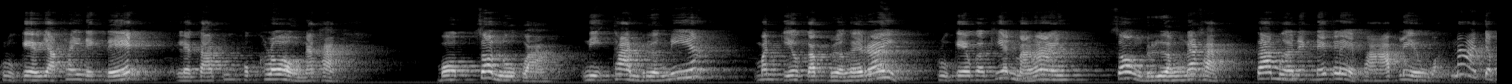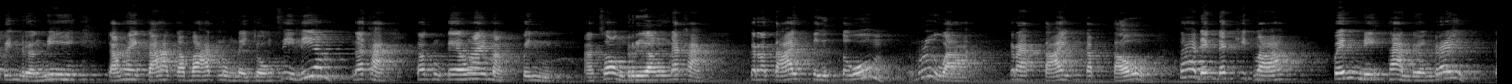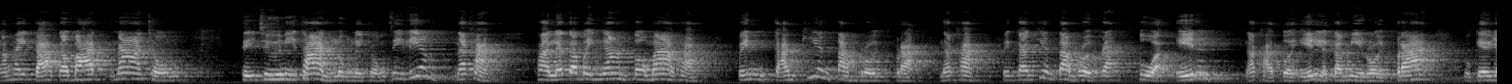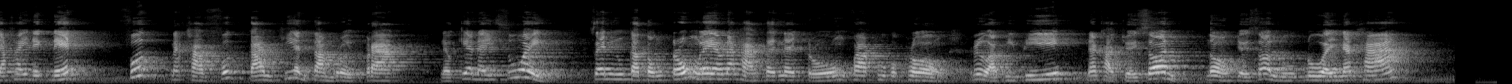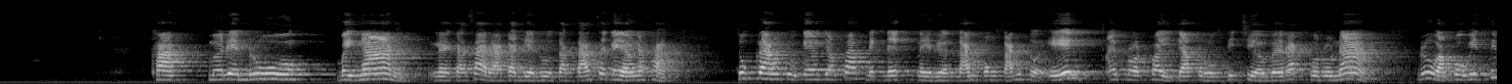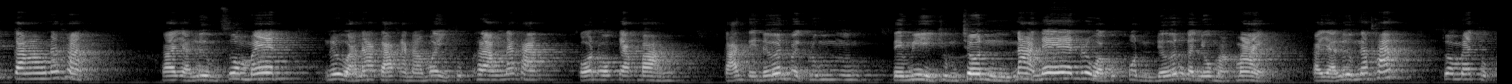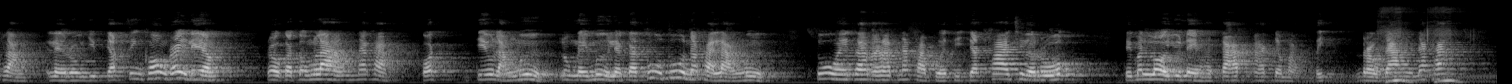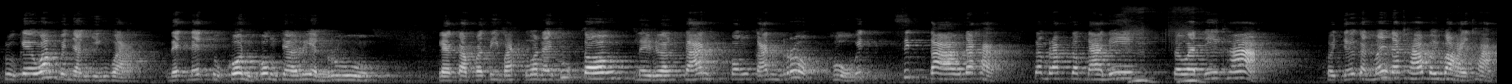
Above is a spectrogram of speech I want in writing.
ครูแก้วอยากให้เด็กๆ และการผู้ปกครองนะคะ บอกซ่อนลูกว่านิทานเรื่องเนี้ย มันเกี่ยวกับเรื่องอะไรครูแก้วก็เขียนมาให้ซ่องเรื่องนะคะถ้าเมื่อเด็กๆเล่ภาพเร็วน่าจะเป็นเรื่องนี้ก็ให้กากระบาทลงในโจงสี่เหลี่ยมนะคะก็ครูแก้วให้มาเป็นซ่องเรื่องนะคะกระต่ายตื่นตูมหรือว่ากระต่ายกับเต่าถ้าเด็กๆคิดว่า เป็นนิทานเรื่องไรก็ให้กากระบาทหน้าชงที่ชื่อนิทานลงในชงสี่เหลี่ยมนะคะค่ะแล้วก็ใบงานโตมาค่ะ เป็นการเขียนตามรอยประนะคะ เป็นการเขียนตามรอยประตัวเอ็นนะคะตัวเอ็นแล้วก็มีรอยประลูกแก้วอยากให้เด็กๆ ฝึกนะคะฝึกการเขียนตามรอยประแล้วเขียนในสวยเส้นกระตรงตรงแล้วนะคะเส้นในตรงฝากผู้ปกครองหรือว่าพีพีนะคะช่วยซ่อนน้องช่วยซ่อนลูกด้วยนะคะค่ะเมื่อเรียนรู้ใบงานและการสาระการเรียนรู้ต่างๆเสร็จแล้วนะคะ ทุกครั้งครูแก้วจะฝากเด็กๆ ในเรื่องการป้องกันตัวเอง ให้ปลอดภัยจากโรคติดเชื้อไวรัสโคโรนาหรือว่าโควิด -19 นะคะก็อย่าลืมสวมแมสหรือว่าหน้ากากอนามัยทุกครั้งนะคะก่อนออกจากบ้าน การไปเดินไปกลุ่มเตมีชุมชน หน้าแน่นหรือว่าบุคคลเดินกันอยู่มากมายก็อย่าลืมนะคะสวมแมสทุกครั้งแล้วเราหยิบจับสิ่งของไรแล้ว เราก็ต้องล้างนะคะกด เจลหลังมือลงในมือแล้วก็ทู่ทู่ๆนะคะหล้างมือ ตู้ให้สะอาดนะคะเพื่อที่จะฆ่าเชื้อโรคที่มันลอยอยู่ในอากาศอาจจะมาติดเราได้นะคะ ครูแกว่างเป็นอย่างยิ่งว่า เด็กๆทุกคนคงจะเรียนรู้ และกับปฏิบัติตัวใดทุกต้องในเรื่องการป้องกันโรคโควิด -19 นะคะสำหรับสัปดาห์นี้ สวัสดีค่ะไปเจอกันไหมนะคะบ๊ายบายค่ะ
